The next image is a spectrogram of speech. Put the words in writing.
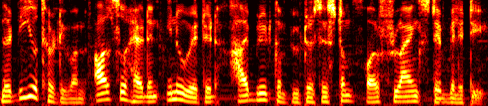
The Do-31 also had an innovative hybrid computer system for flying stability.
